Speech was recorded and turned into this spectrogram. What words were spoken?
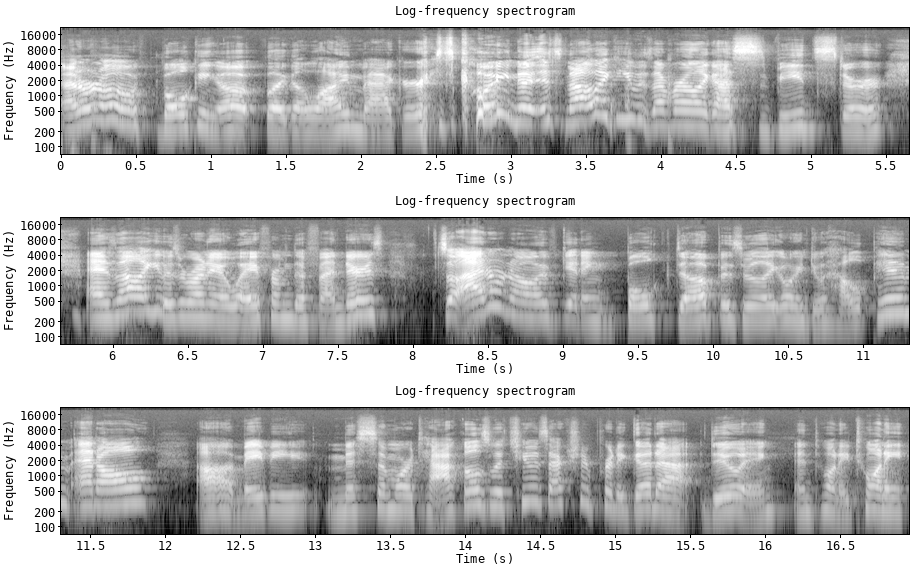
I don't know if bulking up like a linebacker is going to. It's not like he was ever like a speedster, and it's not like he was running away from defenders. So I don't know if getting bulked up is really going to help him at all. Uh, maybe miss some more tackles, which he was actually pretty good at doing in 2020.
